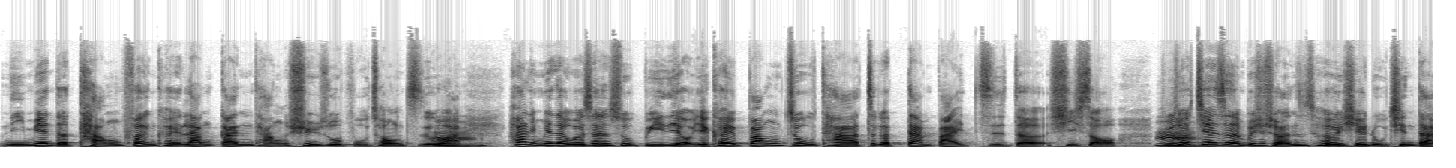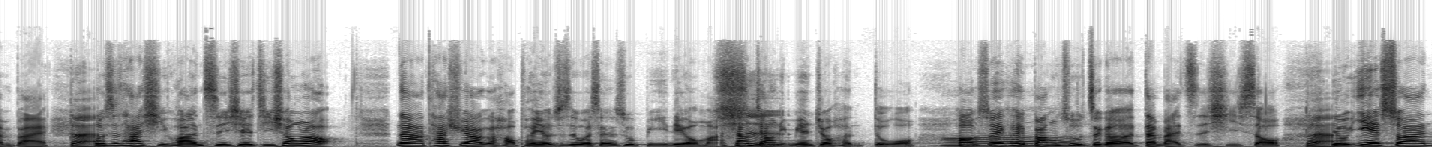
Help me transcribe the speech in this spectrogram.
里面的糖分可以让肝糖迅速补充之外，嗯、它里面的维生素 B 六也可以帮助它这个蛋白质的吸收。比如说健身人不是喜欢喝一些乳清蛋白，对，或是他喜欢吃一些鸡胸肉，那他需要有个好朋友就是维生素 B 六嘛，香蕉里面就很多，是好，所以可以帮助这个蛋白质吸收。对。有叶酸，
